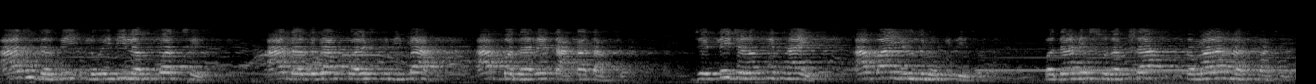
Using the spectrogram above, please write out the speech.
આ જ ધરતી લોહીની લથપથ છે. આ દર્દનાક પરિસ્થિતિમાં આપ બધાને તાકાત આપજો. જેટલી ઝડપથી થાય, આપ આ યુદ્ધ રોકી દેજો. બધાની સુરક્ષા તમારા હાથમાં છે.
